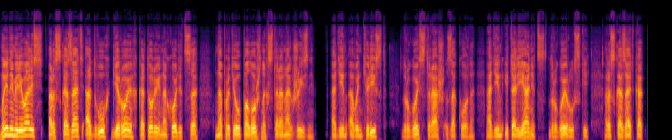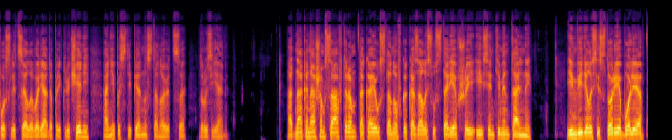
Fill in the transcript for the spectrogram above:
мы намеревались рассказать о двух героях, которые находятся на противоположных сторонах жизни. Один авантюрист, другой страж закона, один итальянец, другой русский. Рассказать, как после целого ряда приключений они постепенно становятся друзьями. Однако нашим соавторам такая установка казалась устаревшей и сентиментальной. Им виделась история более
